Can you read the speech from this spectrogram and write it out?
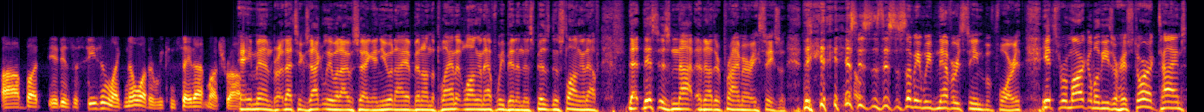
Uh, but it is a season like no other. We can say that much, Rob. Amen, bro. That's exactly what I was saying. And you and I have been on the planet long enough. We've been in this business long enough that this is not another primary season. this is this is something we've never seen before. It, it's remarkable. These are historic times.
